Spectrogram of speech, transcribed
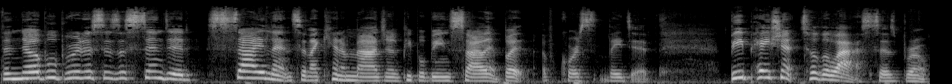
the noble Brutus is ascended. Silence. And I can't imagine people being silent, but of course they did. Be patient till the last, says, Bro-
